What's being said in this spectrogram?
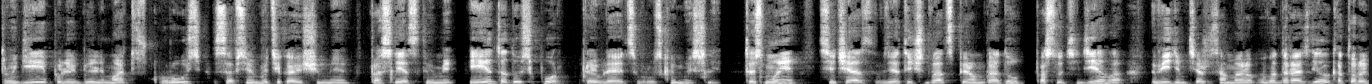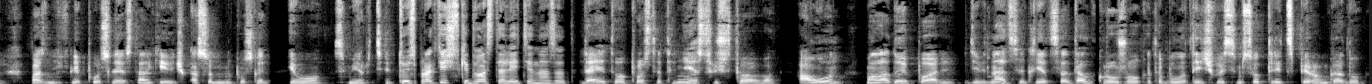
другие полюбили матушку Русь со всеми вытекающими последствиями. И это до сих пор проявляется в русской мысли. То есть мы сейчас, в 2021 году, по сути дела, видим те же самые водоразделы, которые возникли после Станкевича, особенно после его смерти. То есть практически два столетия назад. До этого просто это не существовало. А он, молодой парень, в 19 лет создал кружок, это было в 1831 году.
